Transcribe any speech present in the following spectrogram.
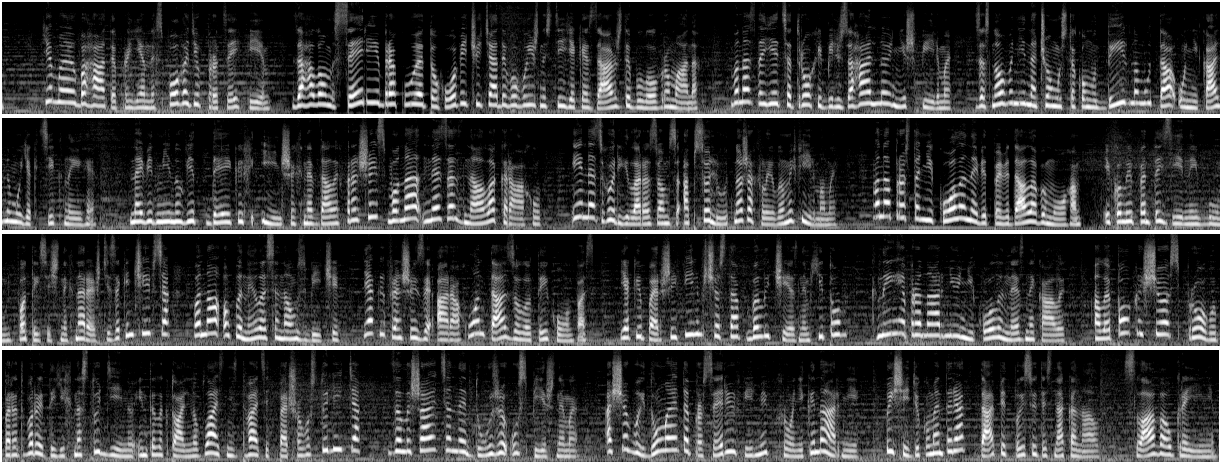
Я маю багато приємних спогадів про цей фільм. Загалом серії бракує того відчуття дивовижності, яке завжди було в романах. Вона здається трохи більш загальною, ніж фільми, засновані на чомусь такому дивному та унікальному, як ці книги. На відміну від деяких інших невдалих франшиз, вона не зазнала краху і не згоріла разом з абсолютно жахливими фільмами. Вона просто ніколи не відповідала вимогам, і коли фентезійний бум 2000-х нарешті закінчився, вона опинилася на узбіччі, як і франшизи Арагон та Золотий компас. Як і перший фільм, що став величезним хітом, книги про Нарнію ніколи не зникали. Але поки що спроби перетворити їх на студійну інтелектуальну власність 21 століття залишаються не дуже успішними. А що ви думаєте про серію фільмів Хроніки Нарнії? Пишіть у коментарях та підписуйтесь на канал. Слава Україні!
